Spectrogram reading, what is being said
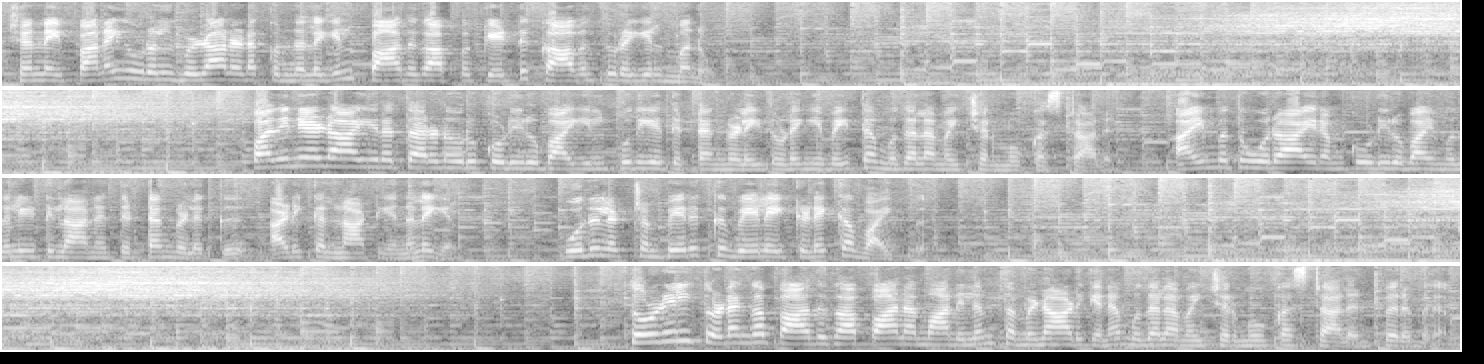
சென்னை பனையூரில் விழா நடக்கும் நிலையில் பாதுகாப்பு கேட்டு காவல்துறையில் மனு. பதினேழாயிரத்து அறுநூறு கோடி ரூபாயில் புதிய திட்டங்களை தொடங்கி வைத்த முதலமைச்சர் மு க ஸ்டாலின். ஐம்பத்தி ஓராயிரம் கோடி ரூபாய் முதலீட்டிலான திட்டங்களுக்கு அடிக்கல் நாட்டிய நிலையில் ஒரு லட்சம் பேருக்கு வேலை கிடைக்க வாய்ப்பு. தொழில் தொடங்க பாதுகாப்பான மாநிலம் தமிழ்நாடு என முதலமைச்சர் மு ஸ்டாலின் பெருமிதம்.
